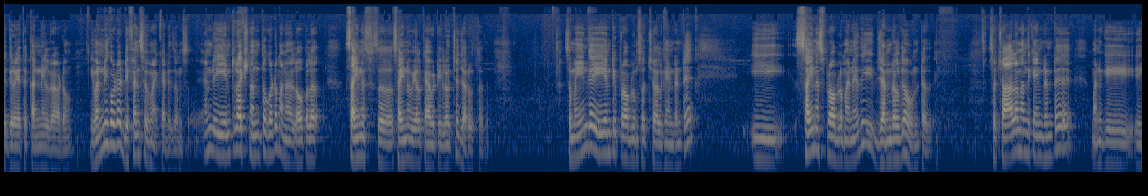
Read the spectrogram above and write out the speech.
దగ్గర అయితే కన్నీళ్ళు రావడం ఇవన్నీ కూడా డిఫెన్సివ్ మెకానిజమ్స్ అండ్ ఈ ఇంటరాక్షన్ అంతా కూడా మన లోపల సైనస్ సైనోవియల్ క్యావిటీలోంచే జరుగుతుంది. సో మెయిన్గా ఈఎన్టీ ప్రాబ్లమ్స్ వచ్చే వాళ్ళకి ఏంటంటే ఈ సైనస్ ప్రాబ్లం అనేది జనరల్గా ఉంటుంది. సో చాలామందికి ఏంటంటే మనకి ఈ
